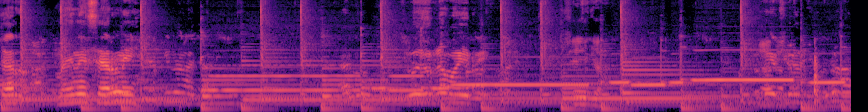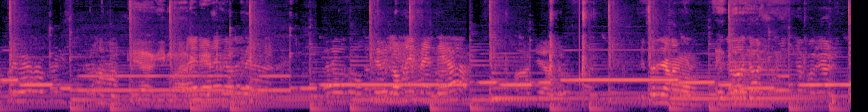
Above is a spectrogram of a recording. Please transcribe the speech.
ਸਰ ਨਹੀਂ ਸਰ ਨਹੀਂ। ਜੋ ਜੋ ਨਾ ਵਾਈ ਠੀਕ ਆ। ਇਹ ਆ ਗਈ ਮਾਰ ਕੇ ਉੱਥੇ ਵੀ ਲਾਉਣੇ ਪੈਂਦੇ ਆ ਕਿੱਧਰ ਜਾਣਾ ਹੁਣ ਇੱਧਰ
